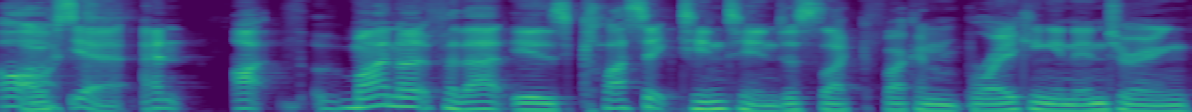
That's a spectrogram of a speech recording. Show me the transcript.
Oh was- yeah, and I, my note for that is classic Tintin, just like fucking breaking and entering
